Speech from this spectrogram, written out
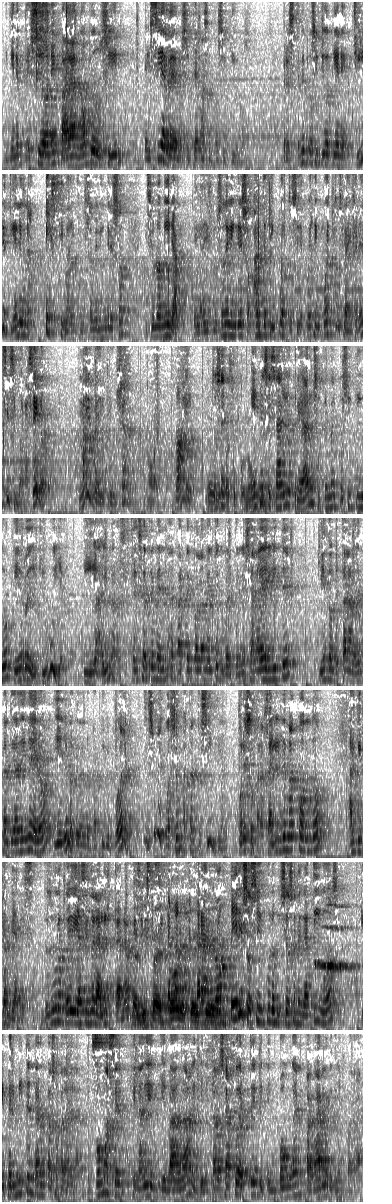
y tienen presiones para no producir el cierre de los sistemas impositivos. Pero el sistema impositivo tiene, Chile tiene una pésima distribución del ingreso y si uno mira la distribución del ingreso antes de impuestos y después de impuestos, la diferencia es igual a cero. No hay redistribución. No hay. No hay. Entonces es necesario crear un sistema impositivo que redistribuya. Y hay una resistencia tremenda de parte del Parlamento que pertenece a la élite que es donde está la mayor cantidad de dinero, y ellos no quieren repartir el poder. Es una ecuación bastante simple. Por eso, para salir de Macondo, hay que cambiar eso. Entonces uno puede ir haciendo la lista, ¿no? La lista de todo para, lo que hay para que... romper esos círculos viciosos negativos que permiten dar un paso para adelante. ¿Cómo hacer que nadie evada y que el Estado sea fuerte y que te impongan pagar lo que tienes que pagar?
